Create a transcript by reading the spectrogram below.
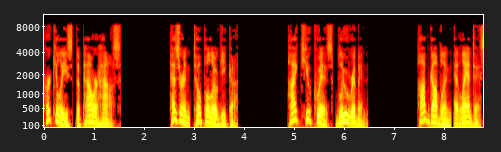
Hercules The Powerhouse. Hezarin Topologika. High Q Quiz Blue Ribbon. Hobgoblin Atlantis.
